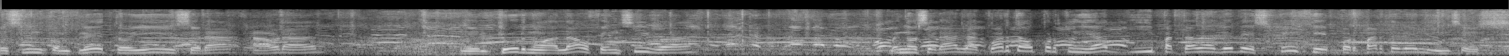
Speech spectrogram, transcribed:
Es incompleto y será ahora el turno a la ofensiva. Bueno, será la cuarta oportunidad y patada de despeje por parte del Linces.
